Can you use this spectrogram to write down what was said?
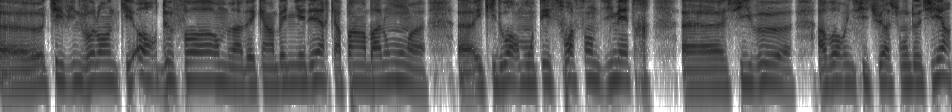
euh, Kevin Voland qui est hors de forme, avec un Ben Yedder qui a pas un ballon euh, euh, et qui doit remonter 70 mètres euh, s'il veut avoir une situation de tir.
